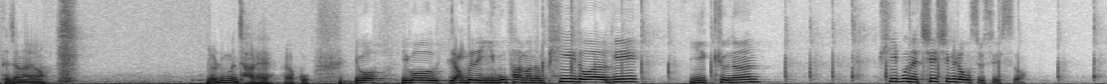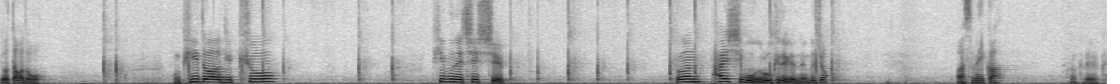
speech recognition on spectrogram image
되잖아요. 열리면 잘해. 그래갖고 이거 이거 양변에 2 곱하면은 p 더하기 2q는 p분의 70이라고 쓸 수 있어. 여기다가 넣어. 그럼 p 더하기 q p분의 70은 85 이렇게 되겠네. 그죠? 맞습니까? 이렇게 돼 이렇게.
